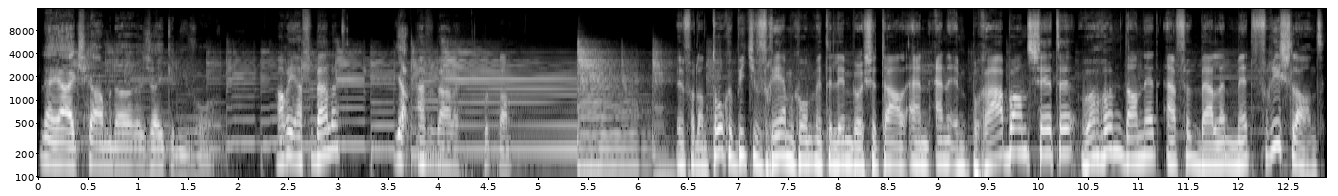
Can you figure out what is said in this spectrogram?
nou ja, ik schaam me daar zeker niet voor. Harry, even bellen? Ja. Even bellen. Goed plan. We dan toch een beetje vreemd gaan met de Limburgse taal en, en in Brabant zitten, waarom dan net even bellen met Friesland?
